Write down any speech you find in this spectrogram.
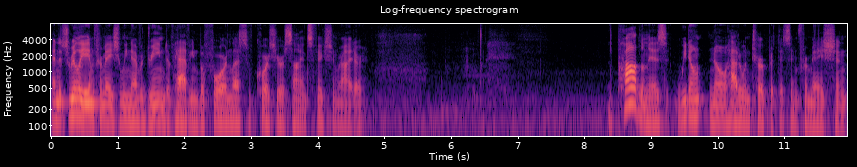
And it's really information we never dreamed of having before, unless, of course, you're a science fiction writer. The problem is, we don't know how to interpret this information.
